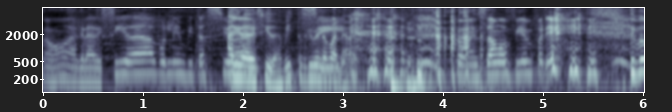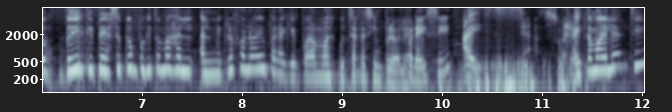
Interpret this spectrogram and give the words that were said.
Oh, agradecida por la invitación. Agradecida, ¿viste? Primera Sí. palabra. Comenzamos bien por ahí. Te voy a pedir que te acerques un poquito más al, al micrófono ahí para que podamos escucharte sin problema. Por ahí sí. Ahí, Ya, súper. ahí estamos, Elian, ¿sí?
